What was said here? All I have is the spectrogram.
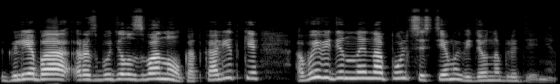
Глеба разбудил звонок от калитки, выведенный на пульт системы видеонаблюдения.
